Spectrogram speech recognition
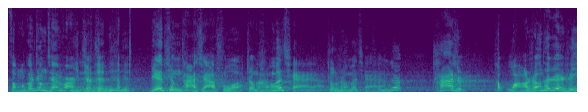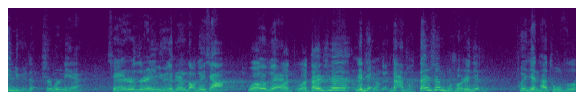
怎么个挣钱法？你这这你你别听他瞎说，挣什么钱呀？挣什么钱呀？什么叫他是他网上他认识一女的，是不是你？前些日子认识一女的跟人搞对象，对不对？我我单身，人家那不单身不说，人家推荐他投资。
